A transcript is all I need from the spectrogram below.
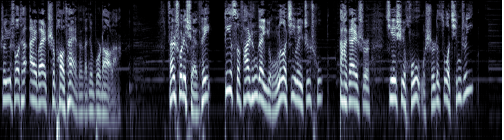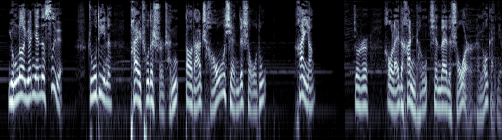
至于说他爱不爱吃泡菜，那咱就不知道了。咱说这选妃第一次发生在永乐继位之初。大概是接续洪武时的做亲之意。永乐元年的四月，朱棣呢派出的使臣到达朝鲜的首都汉阳，就是后来的汉城，现在的首尔老改名。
